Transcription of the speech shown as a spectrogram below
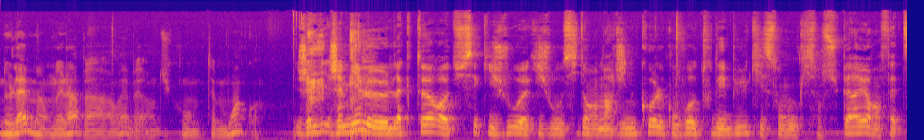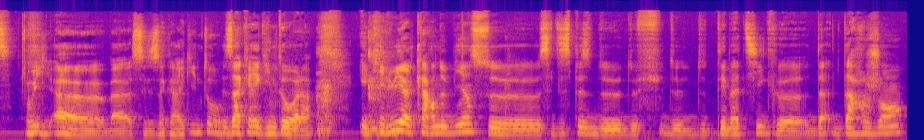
ne l'aime, on est là, bah ouais, bah, du coup, on t'aime moins, quoi. J'aime bien le- l'acteur, tu sais, qui joue, qui joue aussi dans Margin Call, qu'on voit au tout début, qui sont, qui sont supérieurs en fait. Oui, euh, bah, c'est Zachary Quinto. Zachary Quinto, voilà. Et qui lui incarne bien ce, cette espèce de, de, de- de thématique euh, d'a- d'argent.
